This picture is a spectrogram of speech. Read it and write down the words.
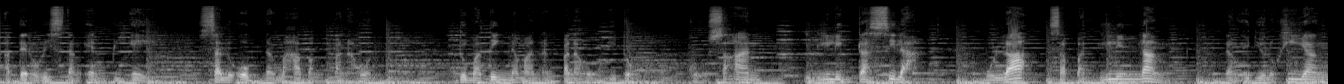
at teroristang NPA sa loob ng mahabang panahon. Dumating naman ang panahong ito kung saan ililigtas sila mula sa panlilinlang ng ideolohiyang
